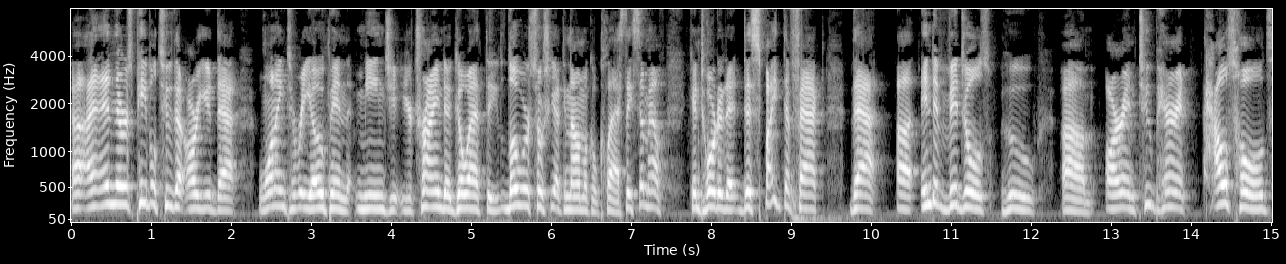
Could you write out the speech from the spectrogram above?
uh, and there's people too that argued that wanting to reopen means you're trying to go at the lower socioeconomical class. They somehow contorted it, despite the fact that uh, individuals who um, are in two parent households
